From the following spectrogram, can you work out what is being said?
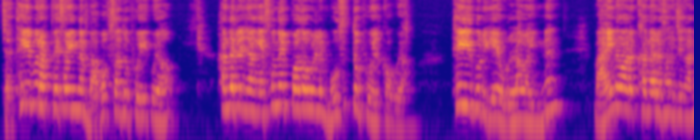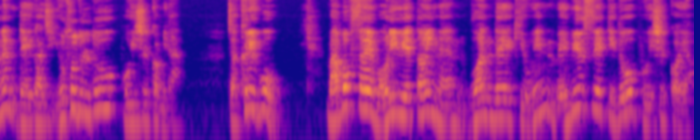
자, 테이블 앞에 서 있는 마법사도 보이고요. 하늘을 향해 손을 뻗어 올린 모습도 보일 거고요. 테이블 위에 올라와 있는 마이너 아르카나를 상징하는 네 가지 요소들도 보이실 겁니다. 자, 그리고 마법사의 머리 위에 떠 있는 무한대의 기호인 메비우스의 띠도 보이실 거예요.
